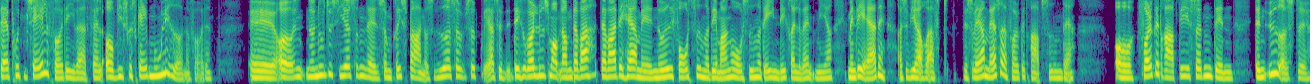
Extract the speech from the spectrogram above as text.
der er potentiale for det i hvert fald, og vi skal skabe mulighederne for det. Øh, og når nu du siger sådan, at som krigsbarn og så videre, så, så altså, det kan godt lyde som om, om der, var, der var det her med noget i fortiden, og det er mange år siden, og det er egentlig ikke relevant mere. Men det er det. Altså, vi har haft desværre masser af folkedrab siden da. Og folkedrab, det er sådan den, den yderste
